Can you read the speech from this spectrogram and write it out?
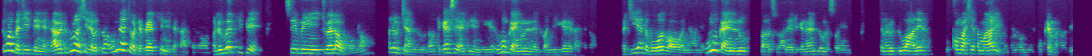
သူကပကြီးတင်တယ်ဒါပေမဲ့တခုတော့ရှိတယ်သူကဥမြတ်ကျော်တပည့်ဖြစ်နေတဲ့ခါကျတော့ဘယ်လိုပဲဖြစ်ဖြစ်စင်ပင်ကျွဲလောက်ပေါ့နော်အဲ့လိုကြံလို့နော်တကယ်ဆရာကြီးနေခဲ့ဥပ္ပကန်လုံးနဲ့လည်းသူကနေခဲ့တဲ့ခါကျတော့ ပကြီးရဲ့သဘောပေါက်နားလေဥပ္ပကန်လုံးဘာလို့ဆိုတာလဲတကယ်တမ်းပြောမှဆိုရင်ကျွန်တော်တို့သူကလည်း commercial သမားတွေပဲကျွန်တော်တို့ဟုတ်ခဲ့မှာတော့လေ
